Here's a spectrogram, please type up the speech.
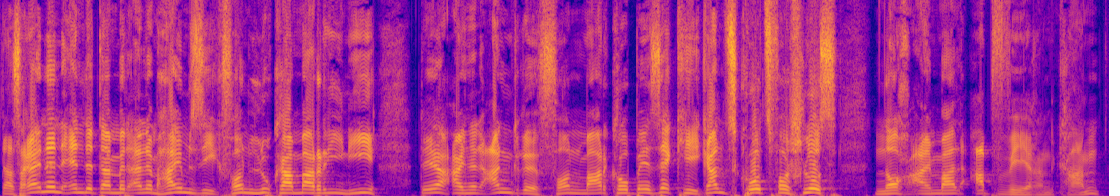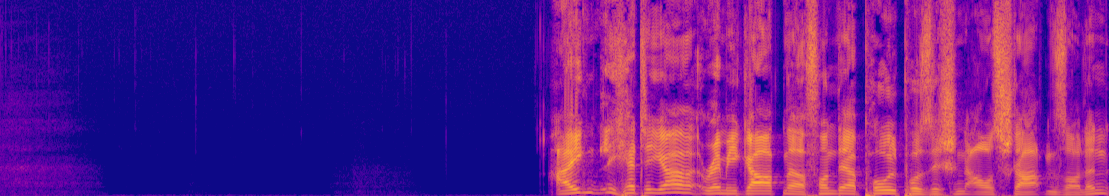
Das Rennen endet dann mit einem Heimsieg von Luca Marini, der einen Angriff von Marco Besecchi ganz kurz vor Schluss noch einmal abwehren kann. Eigentlich hätte ja Remy Gardner von der Pole Position aus starten sollen.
